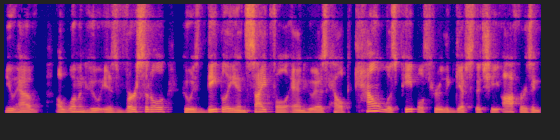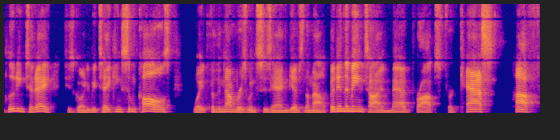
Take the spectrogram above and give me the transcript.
you have a woman who is versatile, who is deeply insightful, and who has helped countless people through the gifts that she offers, including today. She's going to be taking some calls. Wait for the numbers when Suzanne gives them out. But in the meantime, mad props for Kass Huff.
